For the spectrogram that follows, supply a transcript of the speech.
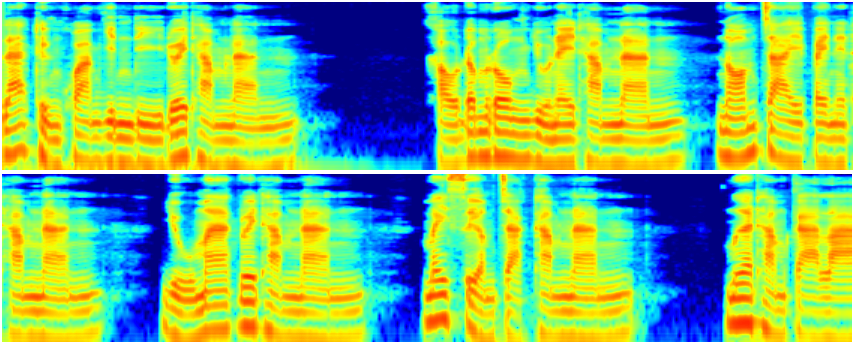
และถึงความยินดีด้วยธรรมนั้น เขาดำรงอยู่ในธรรมนั้น น้อมใจไปในธรรมนั้น อยู่มากด้วยธรรมนั้น ไม่เสื่อมจากธรรมนั้น เมื่อทำกาละ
